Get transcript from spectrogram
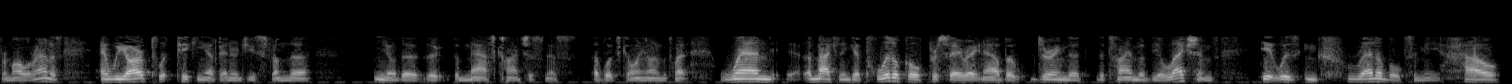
from all around us, and we are picking up energies from the, you know, the, the the mass consciousness of what's going on in the planet. When I'm not going to get political per se right now, but during the the time of the elections, it was incredible to me how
